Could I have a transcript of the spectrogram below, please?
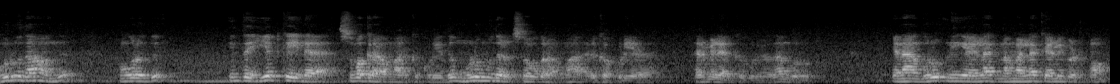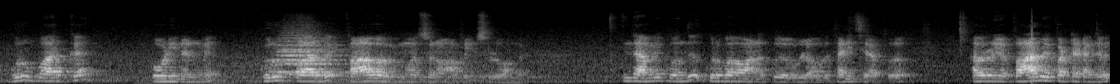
குரு தான் வந்து உங்களுக்கு இந்த இயற்கையில் சுபகிரகமாக இருக்கக்கூடியது முழு முதல் சுபகிரகமாக இருக்கக்கூடிய தன்மையில் இருக்கக்கூடியது தான் குரு. ஏன்னா குரு நீங்கள் எல்லாம் நம்ம எல்லாம் கேள்விப்பட்டிருப்போம் குரு பார்க்க கோடி நன்மை குரு பார்வை பாவ விமோசனம் அப்படின்னு சொல்லுவாங்க. இந்த அமைப்பு வந்து குரு பகவானுக்கு உள்ள ஒரு தனி சிறப்பு அவருடைய பார்வைப்பட்ட இடங்கள்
